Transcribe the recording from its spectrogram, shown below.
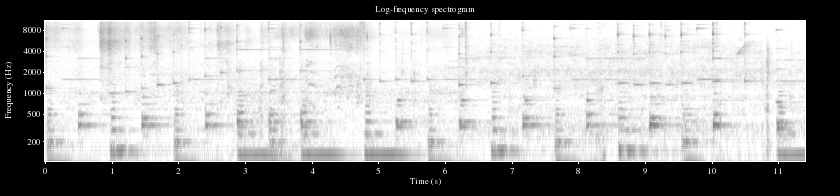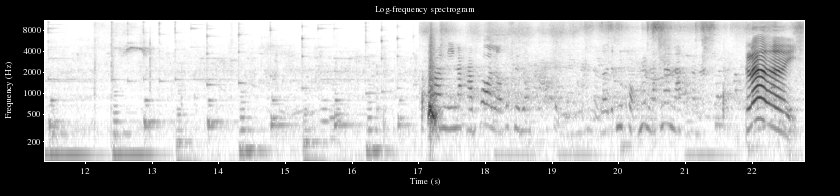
ตอนนี้นะครับพ่อเราก็ซื้อรองเท้าเสร็จแล้วนะเดี๋ยวเราจะมีของน่ารักน่ารักกันนะ เลย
